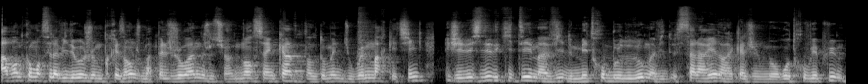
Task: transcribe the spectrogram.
Avant de commencer la vidéo, je me présente, je m'appelle Johan, je suis un ancien cadre dans le domaine du web marketing et j'ai décidé de quitter ma vie de métro boulot ma vie de salarié dans laquelle je ne me retrouvais plus.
